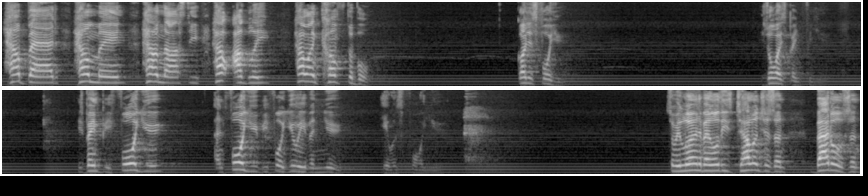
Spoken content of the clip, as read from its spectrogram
How bad, how mean, how nasty, how ugly, how uncomfortable. God is for you. He's always been for you. He's been before you and for you before you even knew He was for you. So we learn about all these challenges and battles, and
